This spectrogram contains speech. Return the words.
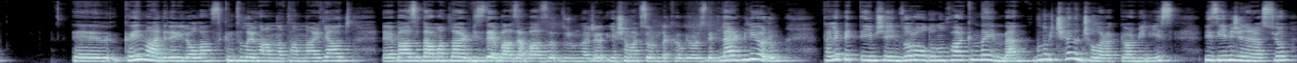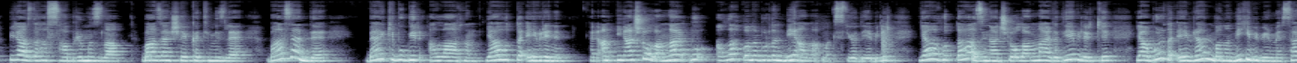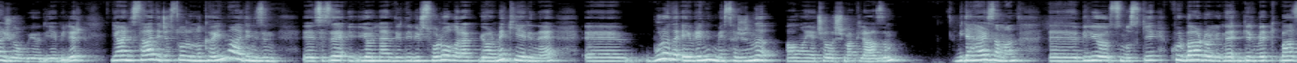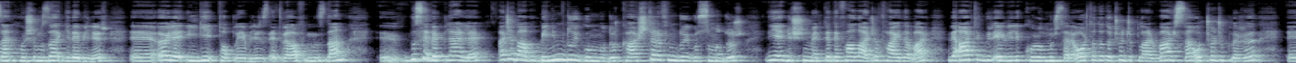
Ee, kayınvalideleriyle olan sıkıntılarını anlatanlar yahut e, bazı damatlar biz de bazen bazı durumları yaşamak zorunda kalıyoruz dediler. Biliyorum. Talep ettiğim şeyin zor olduğunun farkındayım ben. Bunu bir challenge olarak görmeliyiz. Biz yeni jenerasyon biraz daha sabrımızla, bazen şefkatimizle, bazen de belki bu bir Allah'ın yahut da evrenin Hani an- inançlı olanlar bu Allah bana burada ne anlatmak istiyor diyebilir. Yahut daha az inançlı olanlar da diyebilir ki ya burada evren bana ne gibi bir mesaj yolluyor diyebilir. Yani sadece sorunu kayınvalidenizin e, size yönlendirdiği bir soru olarak görmek yerine e, burada evrenin mesajını almaya çalışmak lazım. Bir de her zaman e, biliyorsunuz ki kurban rolüne girmek bazen hoşumuza gidebilir. E, öyle ilgi toplayabiliriz etrafımızdan. E, bu sebeplerle acaba bu benim duygum mudur, karşı tarafın duygusu mudur diye düşünmekte defalarca fayda var. Ve artık bir evlilik kurulmuşsa ve ortada da çocuklar varsa o çocukları e,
